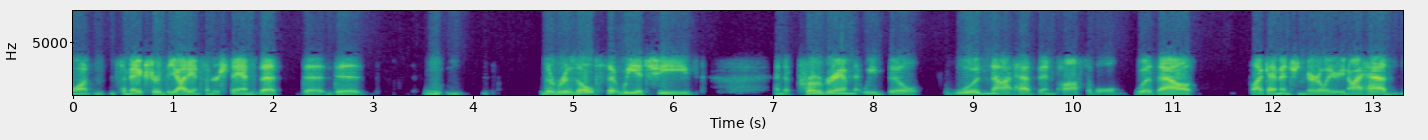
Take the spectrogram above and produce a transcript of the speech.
I want to make sure the audience understands that the the the results that we achieved and the program that we built would not have been possible without, like I mentioned earlier, you know, I had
